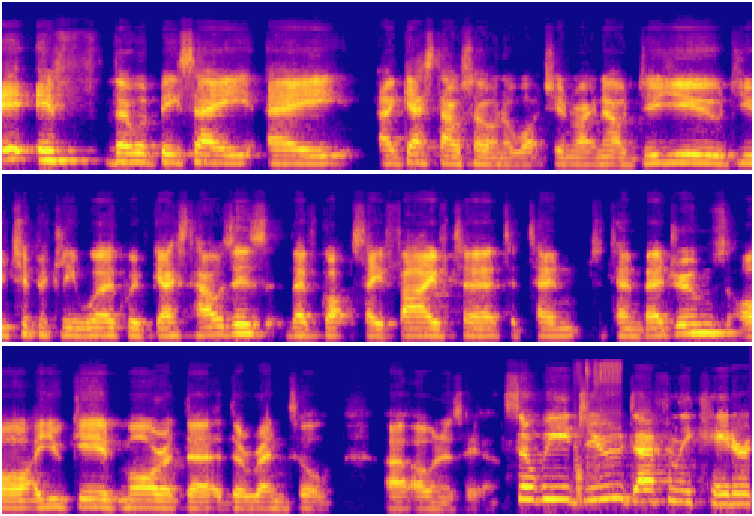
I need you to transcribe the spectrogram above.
right. if there would be say a a guest house owner watching right now do you do you typically work with guest houses they've got say five to, to ten to ten bedrooms or are you geared more at the the rental uh, owners here? So we do definitely cater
